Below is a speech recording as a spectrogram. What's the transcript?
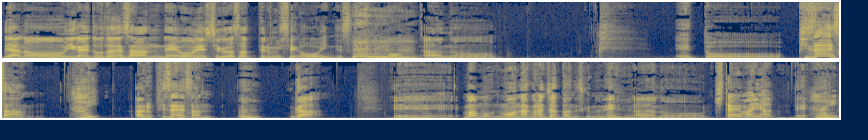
で、あのー意外とうどん屋さんで応援してくださってる店が多いんですけれども、うんうんうんあのーえっと、ピザ屋さん、はい。あるピザ屋さんうん。が、えー、まあもう、もうなくなっちゃったんですけどね、うんうんうんあのー北山にあって、はい。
